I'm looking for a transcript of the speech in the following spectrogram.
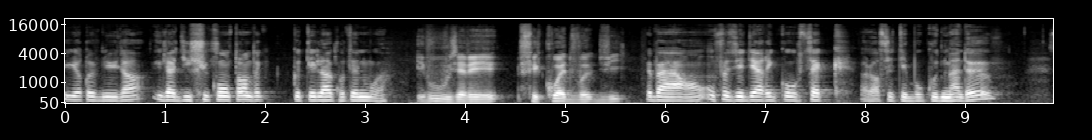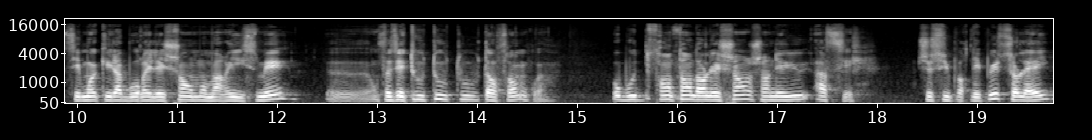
Il est revenu là. Il a dit Je suis content que tu es là à côté de moi. Et vous, vous avez fait quoi de votre vie? Eh ben, on faisait des haricots secs. Alors, c'était beaucoup de main-d'œuvre. C'est moi qui labourais les champs, mon mari il se met. Euh, on faisait tout, tout, tout ensemble, quoi. Au bout de 30 ans dans les champs, j'en ai eu assez. Je supportais plus le soleil.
